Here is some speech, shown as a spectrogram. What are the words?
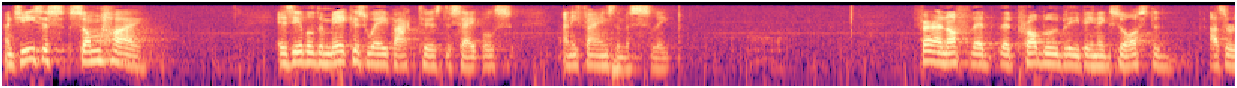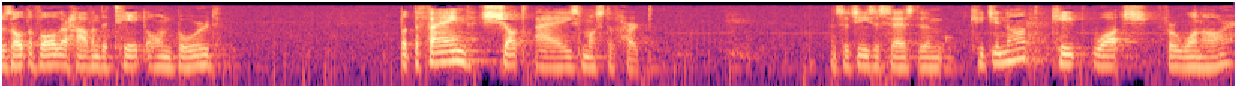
And Jesus somehow is able to make his way back to his disciples and he finds them asleep. Fair enough, they'd, they'd probably been exhausted as a result of all they're having to take on board. But the find shut eyes must have hurt. And so Jesus says to them, Could you not keep watch for one hour?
